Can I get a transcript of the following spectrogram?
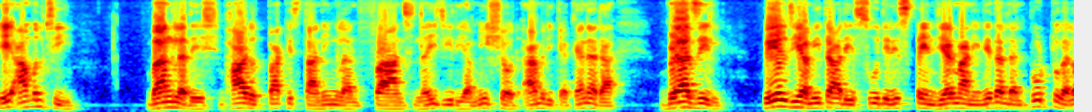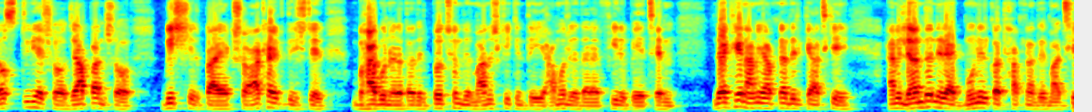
এই আমলটি Bangladesh, Bharat, Pakistan, England, France, Nigeria, মিশর, America, Canada, Brazil, Belgium, Italy, Sweden, Spain, Germany, Netherland, Portugal, Australia সহ জাপান সহ বিশ্বের প্রায় একশো আঠাশ দেশের ভাই বোনেরা তাদের পছন্দের মানুষকে কিন্তু এই আমলের দ্বারা ফিরে পেয়েছেন। দেখেন, আমি আপনাদেরকে আজকে আমি লন্ডনের এক বোনের কথা আপনাদের মাঝে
